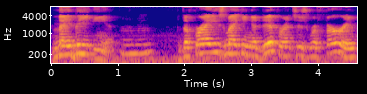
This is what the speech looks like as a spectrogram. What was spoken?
may be in. Mm-hmm. The phrase making a difference is referring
